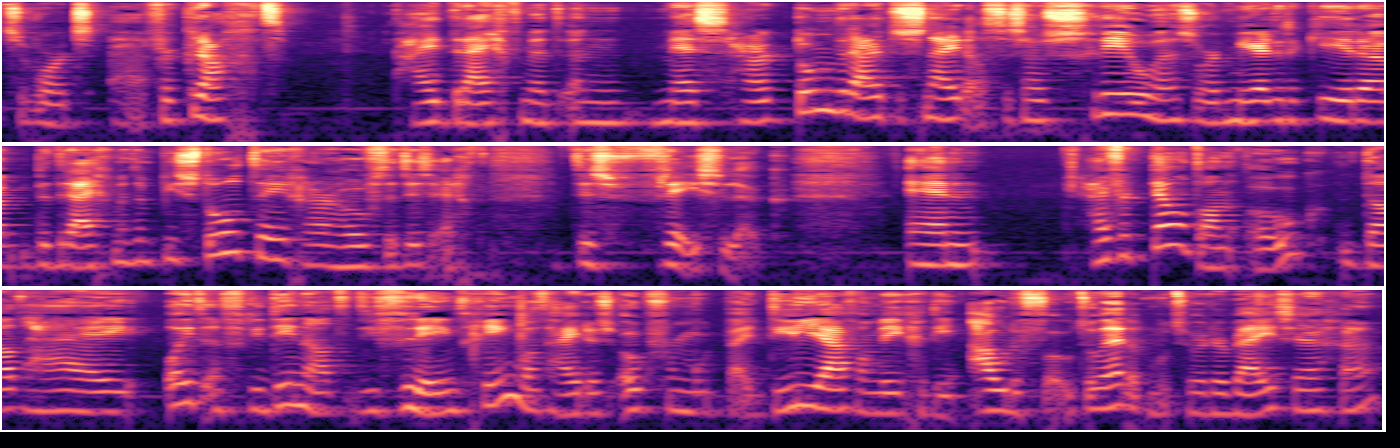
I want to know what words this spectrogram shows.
ze, wordt uh, verkracht. Hij dreigt met een mes haar tong eruit te snijden als ze zou schreeuwen. Ze wordt meerdere keren bedreigd met een pistool tegen haar hoofd. Het is echt, het is vreselijk. En hij vertelt dan ook dat hij ooit een vriendin had die vreemd ging. Wat hij dus ook vermoedt bij Delia vanwege die oude foto. Hè, dat moeten we erbij zeggen.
